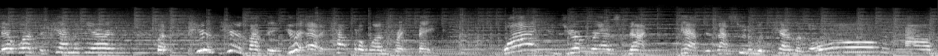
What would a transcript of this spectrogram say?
there was the camera there. But here's here's my thing: you're at a Capital One bank. Why is your branch not kept? Is not suited with cameras all around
